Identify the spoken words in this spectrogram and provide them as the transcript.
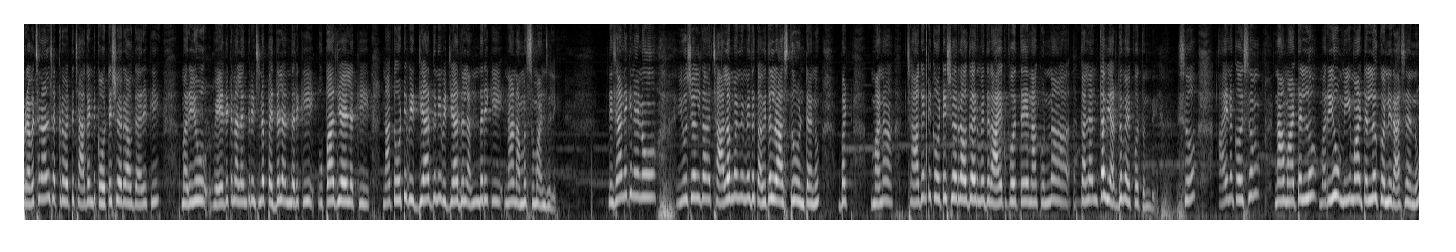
ప్రవచనాల చక్రవర్తి చాగంటి కోటేశ్వరరావు గారికి మరియు వేదికను అలంకరించిన పెద్దలందరికీ ఉపాధ్యాయులకి నా తోటి విద్యార్థిని విద్యార్థులందరికీ నా నమస్సుమాంజలి. నిజానికి నేను యూజువల్గా చాలామంది మీద కవితలు రాస్తూ ఉంటాను బట్ మన చాగంటి కోటేశ్వరరావు గారి మీద రాయకపోతే నాకున్న కళ అంతా వ్యర్థమైపోతుంది. సో ఆయన కోసం నా మాటల్లో మరియు మీ మాటల్లో కొన్ని రాశాను.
